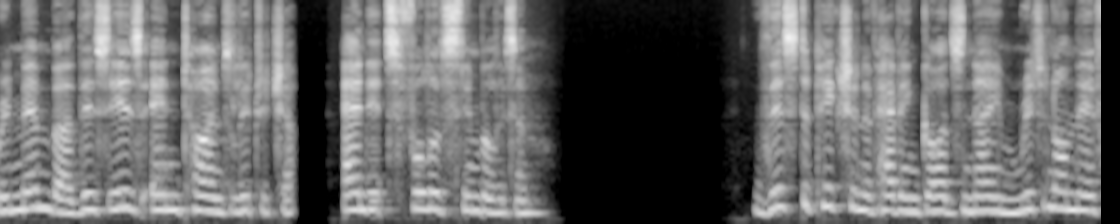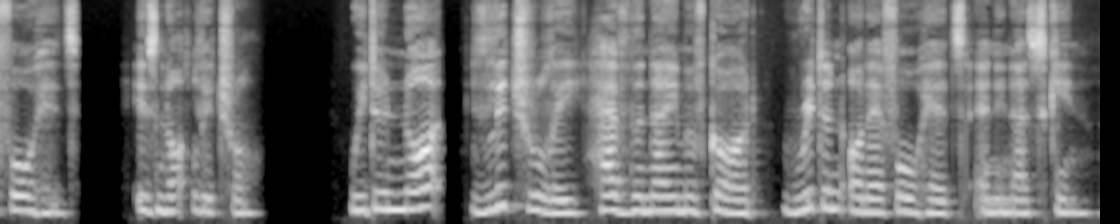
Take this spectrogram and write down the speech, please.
Remember, this is end times literature and it's full of symbolism. This depiction of having God's name written on their foreheads is not literal. We do not literally have the name of God written on our foreheads and in our skin.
